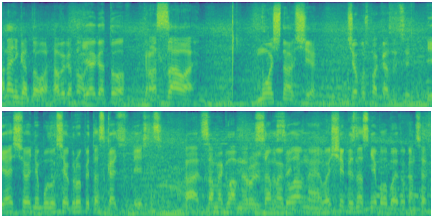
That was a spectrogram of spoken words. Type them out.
Она не готова. А вы готовы? Я готов. Красава! Мощно вообще. Что будешь показывать сегодня? Я сегодня буду всей группе таскать лестницы. А, самая главная роль Самое главное, вообще без нас не было бы этого концерта.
